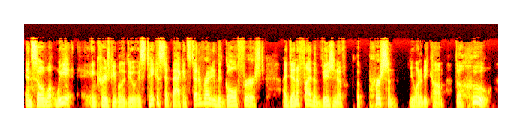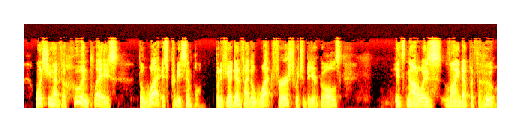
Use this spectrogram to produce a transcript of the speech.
And so what we encourage people to do is take a step back. Instead of writing the goal first identify the vision of the person you want to become the who. Once you have the who in place, the what is pretty simple. But if you identify the what first, which would be your goals, it's not always lined up with the who.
